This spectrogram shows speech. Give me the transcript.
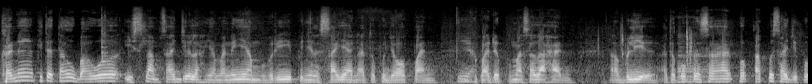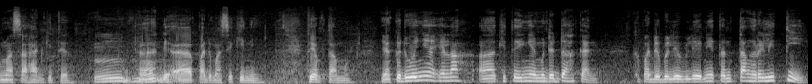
Kerana kita tahu bahawa Islam sajalah yang mananya yang memberi penyelesaian ataupun jawapan yeah. kepada permasalahan uh, belia ataupun uh. permasalahan apa saja permasalahan kita hmm. uh, di, uh, pada masa kini. Itu yang pertama. Yang keduanya ialah uh, kita ingin mendedahkan kepada belia-belia ni tentang realiti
